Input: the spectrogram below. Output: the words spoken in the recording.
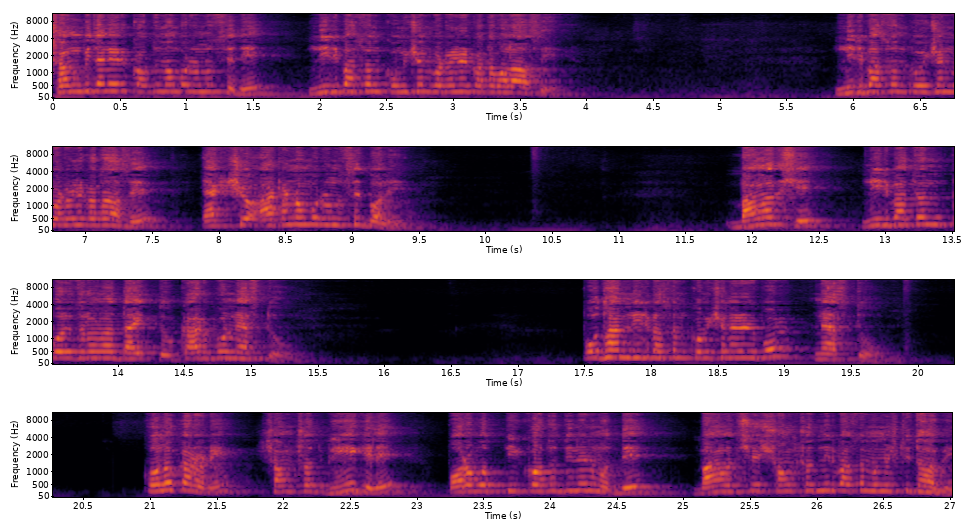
সংবিধানের কত নম্বর অনুচ্ছেদে নির্বাচন কমিশন গঠনের কথা বলা আছে? নির্বাচন কমিশন গঠনের কথা আছে, একশো আঠারো নম্বর অনুচ্ছেদ বলে। বাংলাদেশে নির্বাচন পরিচালনার দায়িত্ব কার উপর ন্যস্ত? প্রধান নির্বাচন কমিশনের উপর ন্যস্ত। কোনো কারণে সংসদ ভেঙে গেলে পরবর্তী কতদিনের মধ্যে বাংলাদেশের সংসদ নির্বাচন অনুষ্ঠিত হবে?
